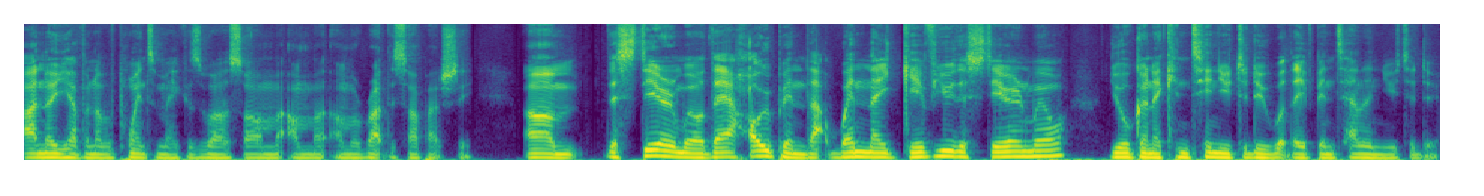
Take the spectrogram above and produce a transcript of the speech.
I know you have another point to make as well, so I'm I'm I'm gonna wrap this up actually. Um, the steering wheel, they're hoping that when they give you the steering wheel, you're gonna continue to do what they've been telling you to do.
